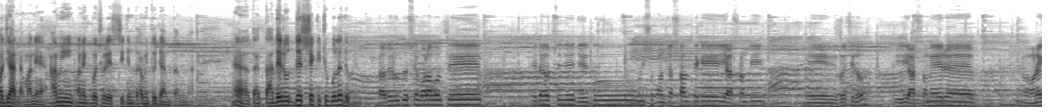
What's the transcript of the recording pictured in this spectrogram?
অজানা মানে আমি অনেক বছর এসেছি কিন্তু আমি তো জানতাম না। হ্যাঁ তা তাদের উদ্দেশ্যে কিছু বলে দেবেন? তাদের উদ্দেশ্যে বলা বলতে এটা হচ্ছে যে যেহেতু উনিশশো পঞ্চাশ সাল থেকে এই আশ্রমটি হয়েছিল, এই আশ্রমের অনেক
